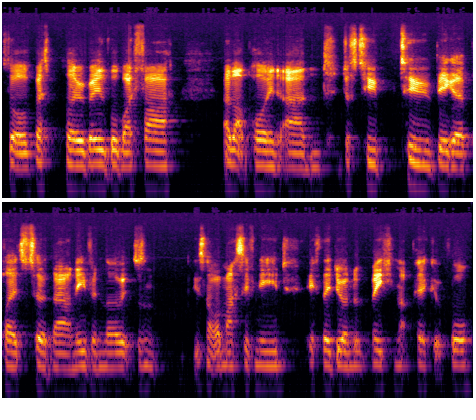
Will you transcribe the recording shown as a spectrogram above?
sort of best player available by far at that point, and just too too big a player to turn down, even though it doesn't. It's not a massive need if they do end up making that pick at four.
